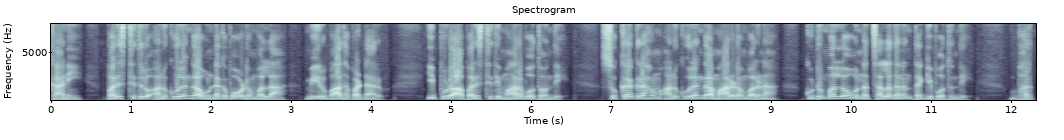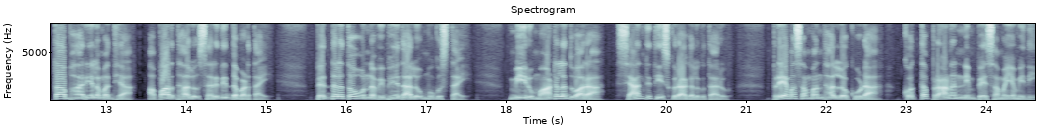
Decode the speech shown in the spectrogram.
కానీ పరిస్థితులు అనుకూలంగా ఉండకపోవటం వల్ల మీరు బాధపడ్డారు. ఇప్పుడు ఆ పరిస్థితి మారబోతోంది. శుక్రగ్రహం అనుకూలంగా మారడం వలన కుటుంబంలో ఉన్న చల్లదనం తగ్గిపోతుంది. భర్తాభార్యల మధ్య అపార్థాలు సరిదిద్దబడతాయి. పెద్దలతో ఉన్న విభేదాలు ముగుస్తాయి. మీరు మాటల ద్వారా శాంతి తీసుకురాగలుగుతారు. ప్రేమ సంబంధాల్లో కూడా కొత్త ప్రాణం నింపే సమయం ఇది.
